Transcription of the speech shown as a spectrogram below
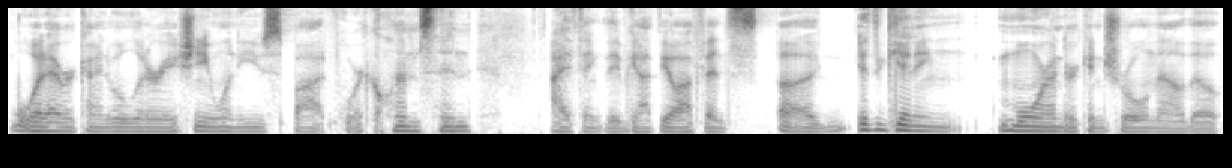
whatever kind of alliteration you want to use spot for Clemson. I think they've got the offense. Uh, it's getting more under control now, though.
